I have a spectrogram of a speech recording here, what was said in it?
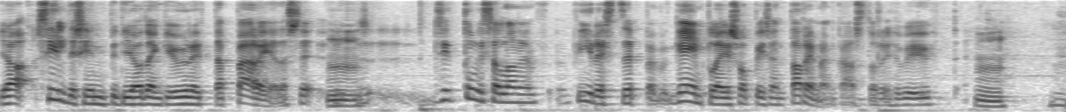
Ja silti siinä piti jotenkin yrittää pärjätä. Se, mm. Sitten tuli sellainen fiilis, että se gameplay sopi sen tarinan kanssa tosi hyvin yhteen. Mm. Mm.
